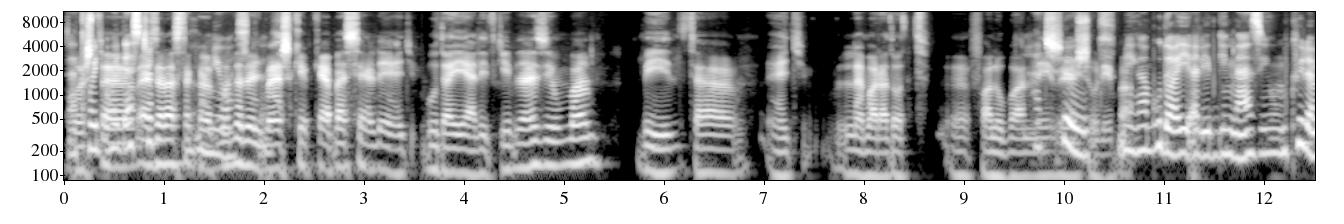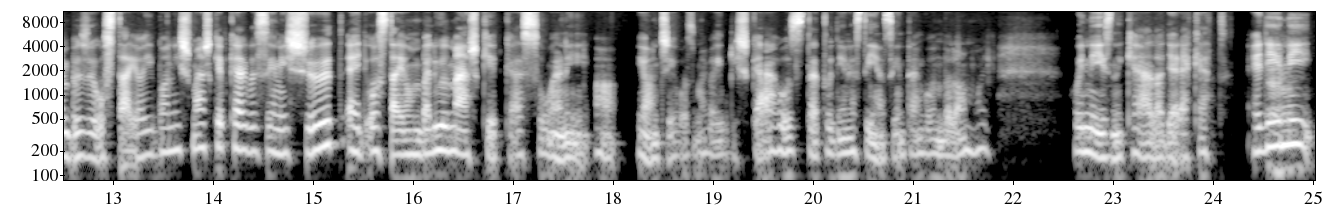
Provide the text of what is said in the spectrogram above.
Tehát, Most hogy, hogy ez ezzel azt akarom mondani, hogy másképp kell beszélni egy budai elit gimnáziumban, mint uh, egy lemaradott faluban hát lévő sőt, suliban. még a Budai Elit Gimnázium különböző osztályaiban is másképp kell beszélni, sőt, egy osztályon belül másképp kell szólni a Jancsihoz, meg a Juriskához. Tehát, hogy én ezt ilyen szinten gondolom, hogy, hogy nézni kell a gyereket. Egyéni,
